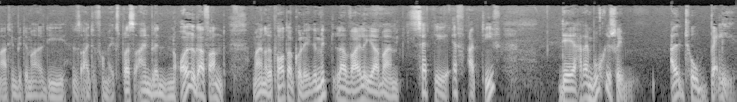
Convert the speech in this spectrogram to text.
Martin, bitte mal die Seite vom Express einblenden. Holger Fand, mein Reporterkollege, mittlerweile ja beim ZDF aktiv, der hat ein Buch geschrieben. Alto Belli.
